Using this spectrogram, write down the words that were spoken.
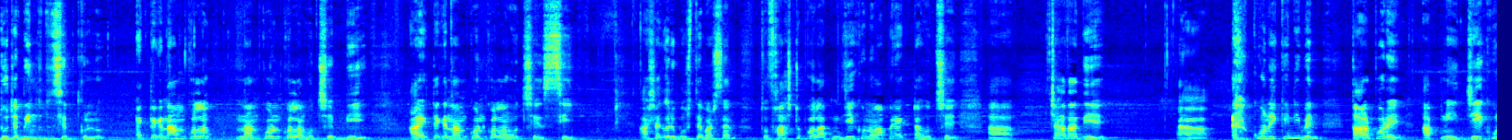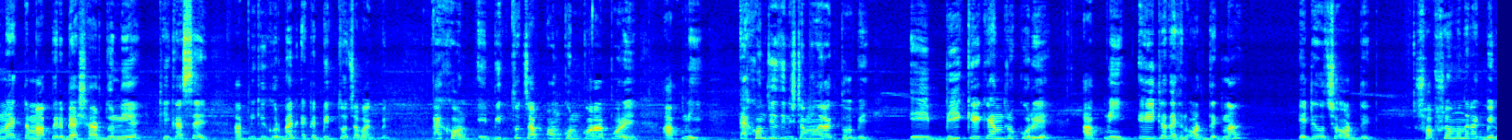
দুইটা বিন্দুতে সেভ করল। একটাকে নাম করলাম নামকরণ করলাম হচ্ছে বি আরেকটাকে নামকরণ করলাম হচ্ছে সি আশা করি বুঝতে পারছেন? তো ফার্স্ট অফ অল আপনি যে কোনো মাপের একটা হচ্ছে চাঁদা দিয়ে কনেকে নেবেন। তারপরে আপনি যে কোনো একটা মাপের ব্যাসার্ধ নিয়ে, ঠিক আছে, আপনি কি করবেন? একটা বৃত্তচাপ আঁকবেন। এখন এই বৃত্তচাপ অঙ্কন করার পরে আপনি এখন যে জিনিসটা মনে রাখতে হবে, এই বিকে কেন্দ্র করে আপনি এইটা দেখেন, অর্ধেক না? এটা হচ্ছে অর্ধেক। সবসময় মনে রাখবেন,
